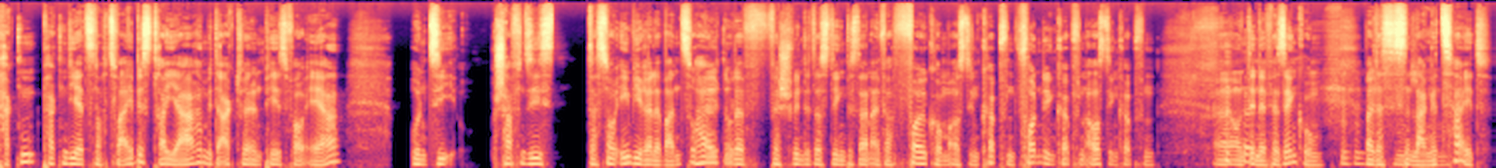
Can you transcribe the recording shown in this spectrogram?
Packen, packen die jetzt noch zwei bis drei Jahre mit der aktuellen PSVR und sie schaffen sie es, das noch irgendwie relevant zu halten oder verschwindet das Ding bis dann einfach vollkommen aus den Köpfen, von den Köpfen, aus den Köpfen äh, und in der Versenkung? Weil das ist eine lange mhm. Zeit.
